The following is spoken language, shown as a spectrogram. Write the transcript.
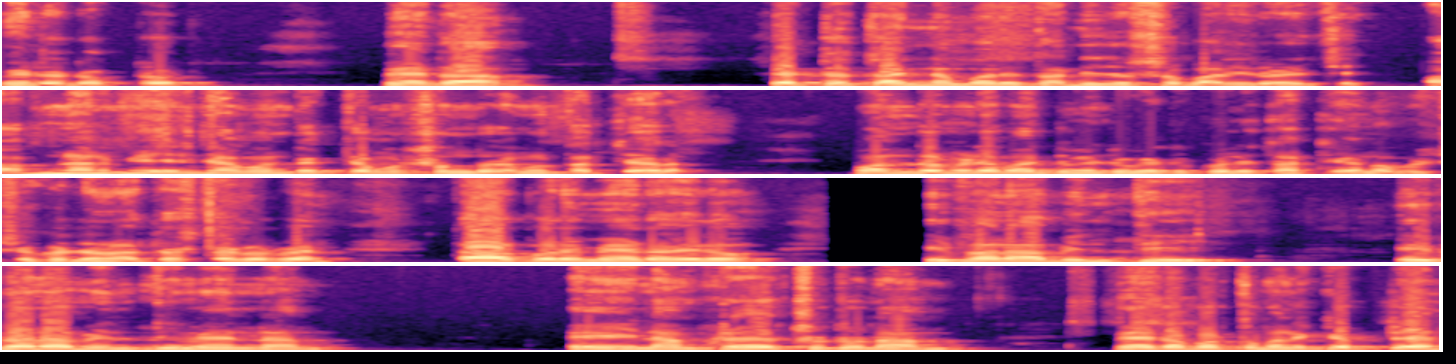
মেয়েটা ডক্টর মেয়েটা সেক্টর চার নম্বরে তার নিজস্ব বাড়ি রয়েছে। পাবনার মেয়ে, যেমন দেখতে এমন সুন্দর, এমন তার চেহারা। বন্ধ মিডিয়ার মাধ্যমে যোগাযোগ করলে তার ঠিকানা অবশ্যই খোঁজানোর চেষ্টা করবেন। তারপরে মেয়েটা হলো ইফানা বিনতি ইফানা বিনতি মেয়ের নাম। এই নামটা ছোট নাম মেয়েটা বর্তমানে ক্যাপ্টেন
